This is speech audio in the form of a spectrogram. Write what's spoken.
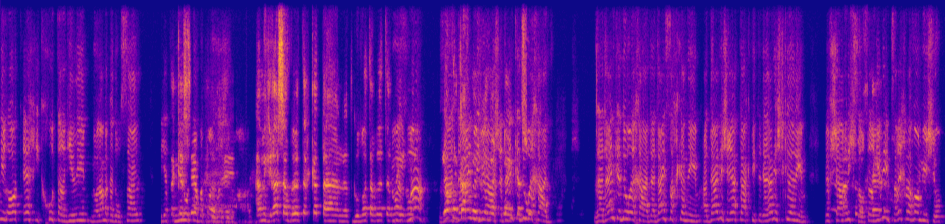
לראות איך ייקחו תרגילים מעולם הכדורסל ויטמיעו אותם בכדורגל. המגרש הרבה יותר קטן, התגובות הרבה יותר מהירות. נו, אז מה? זה לא עדיין מגרש, עדיין כדור אחד. זה עדיין כדור אחד, עדיין שחקנים, עדיין יש ראייה טקטית, עדיין יש כללים, ואפשר ליצור תרגילים. צריך לבוא מישהו.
